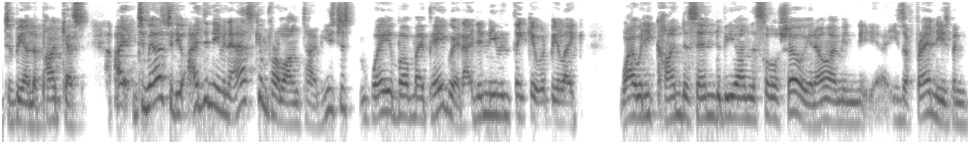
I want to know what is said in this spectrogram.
to be on the podcast. I to be honest with you, I didn't even ask him for a long time. He's just way above my pay grade. I didn't even think it would be like why would he condescend to be on this little show? You know, I mean, he's a friend. He's been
